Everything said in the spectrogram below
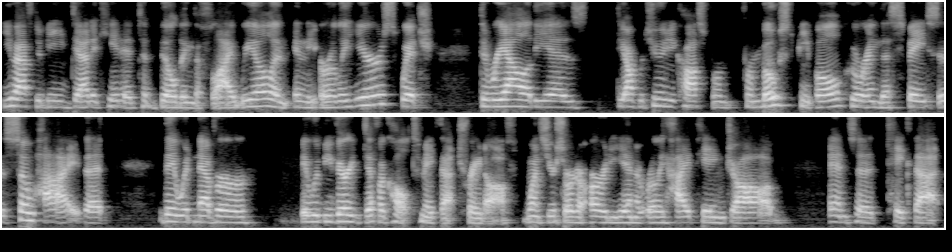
you have to be dedicated to building the flywheel in, in the early years, which the reality is the opportunity cost for, for most people who are in this space is so high that they would never it would be very difficult to make that trade-off once you're sort of already in a really high paying job and to take that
